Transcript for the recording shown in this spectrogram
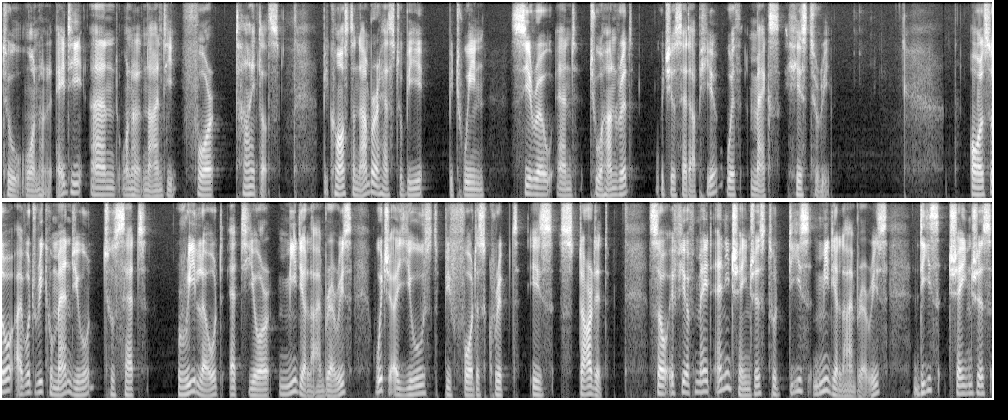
to 180 and 190 for titles because the number has to be between 0 and 200 which you set up here with max history. Also, I would recommend you to set reload at your media libraries, which are used before the script is started. So if you have made any changes to these media libraries, these changes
